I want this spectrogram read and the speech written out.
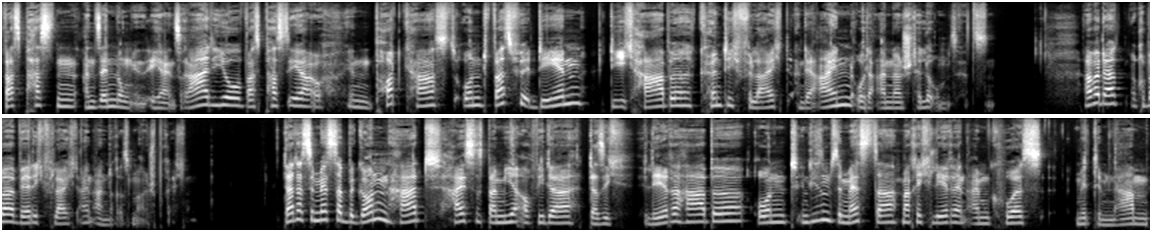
was passt denn an Sendungen eher ins Radio, was passt eher in Podcast und was für Ideen, die ich habe, könnte ich vielleicht an der einen oder anderen Stelle umsetzen. Aber darüber werde ich vielleicht ein anderes Mal sprechen. Da das Semester begonnen hat, heißt es bei mir auch wieder, dass ich Lehre habe und in diesem Semester mache ich Lehre in einem Kurs mit dem Namen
